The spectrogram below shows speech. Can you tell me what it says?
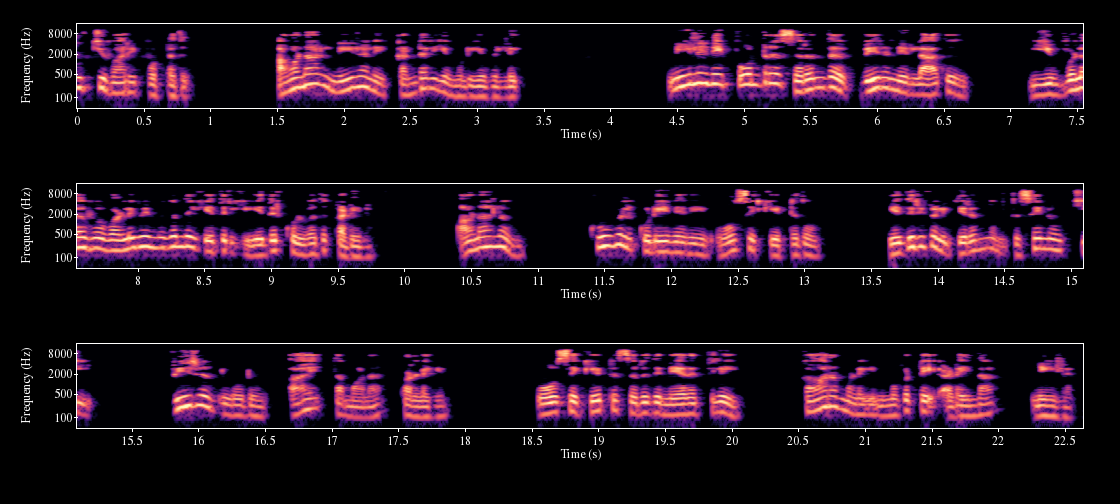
தூக்கி வாரி போட்டது. அவனால் நீலனை கண்டறிய முடியவில்லை. நீலனைப் போன்ற சிறந்த வீரனில்லாது இவ்வளவு வலிமை மிகுந்த எதிரியை எதிர்கொள்வது கடினம். ஆனாலும் கூவல் குடியினரின் ஓசை கேட்டதும் எதிரிகள் இறங்கும் திசை நோக்கி வீரர்களோடு ஆயத்தமானான் பள்ளையன் ஓசை கேட்ட சிறிது நேரத்திலே காரமலையின் முகட்டை அடைந்தான் நீலன்.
